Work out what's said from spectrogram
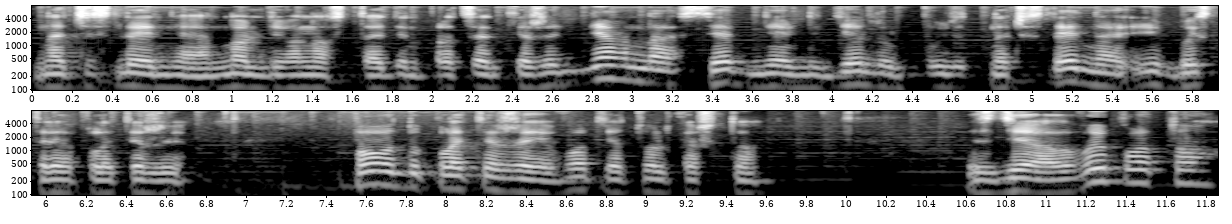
начисление 0,91% ежедневно, 7 дней в неделю будет начисление и быстрые платежи. По поводу платежей, вот я только что сделал выплату.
